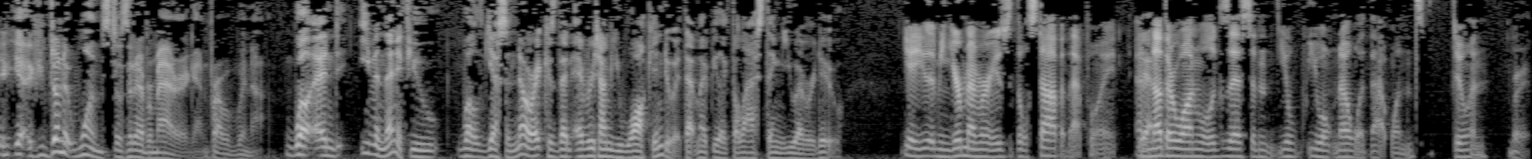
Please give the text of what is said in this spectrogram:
If- yeah, if you've done it once, does it ever matter again? Probably not. well, and even then, if you, well, yes and no, right? Because then every time you walk into it, that might be like the last thing you ever do. Yeah, you, I mean, your memories will stop at that point. Yeah. Another one will exist, and you you won't know what that one's doing. Right.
